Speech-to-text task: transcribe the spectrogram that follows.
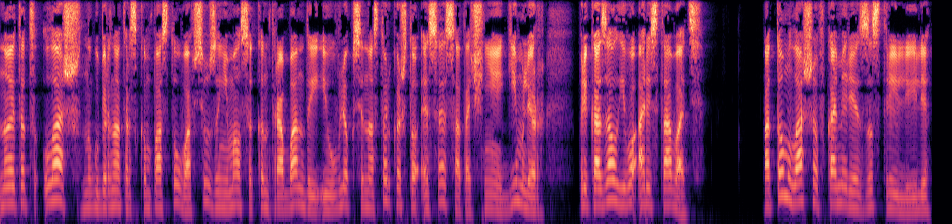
Но этот Лаш на губернаторском посту вовсю занимался контрабандой и увлекся настолько, что СС, а точнее Гиммлер, приказал его арестовать. Потом Лаша в камере застрелили.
